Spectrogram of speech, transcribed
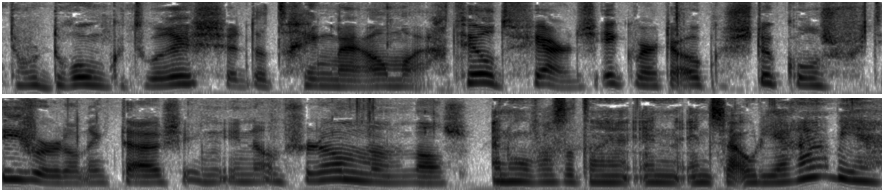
door dronken toeristen. Dat ging mij allemaal echt veel te ver. Dus ik werd er ook een stuk conservatiever dan ik thuis in, in Amsterdam was. En hoe was dat dan in, in Saoedi-Arabië?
